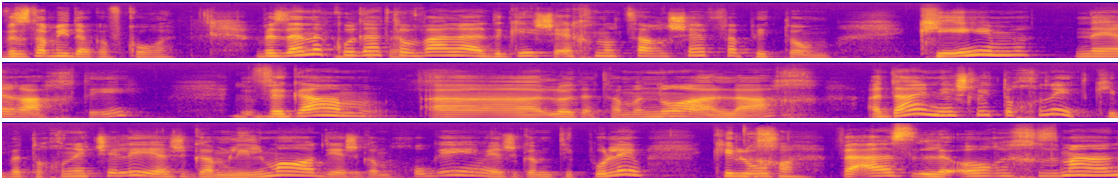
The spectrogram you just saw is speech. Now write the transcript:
וזה תמיד אגב קורה. וזה נקודה טובה להדגיש איך נוצר שפע פתאום. כי אם נערכתי, וגם, ה, לא יודעת, המנוע הלך, עדיין יש לי תוכנית, כי בתוכנית שלי יש גם ללמוד, יש גם חוגים, יש גם טיפולים, כאילו, נכון. ואז לאורך זמן,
